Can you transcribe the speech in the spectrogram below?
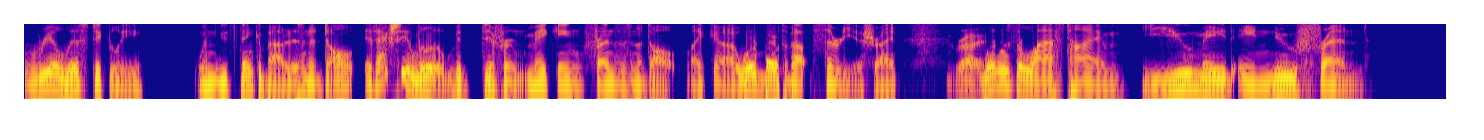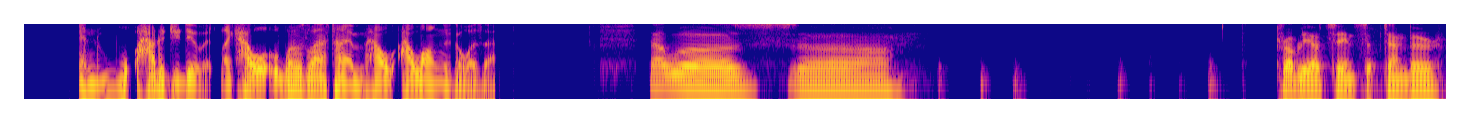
realistically, when you think about it as an adult, it's actually a little bit different making friends as an adult. Like uh, we're both about 30 ish, right? Right. When was the last time you made a new friend? And w- how did you do it? Like how when was the last time? How how long ago was that? That was uh, probably I would say in September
